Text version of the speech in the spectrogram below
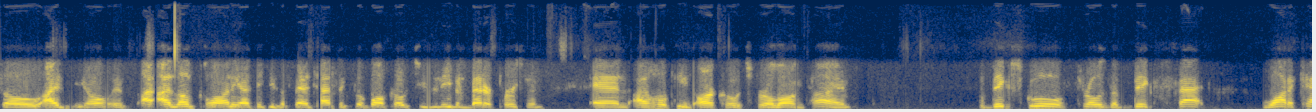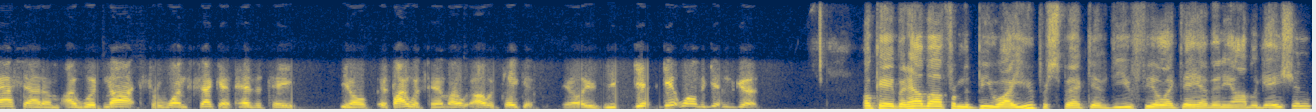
So I, you know, if, I, I love Kalani. I think he's a fantastic football coach. He's an even better person, and I hope he's our coach for a long time. The big school throws a big fat wad of cash at him, I would not for one second hesitate. You know, if I was him, I, I would take it. You know, you, you get get while the getting's good. Okay, but how about from the BYU perspective? Do you feel like they have any obligation?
